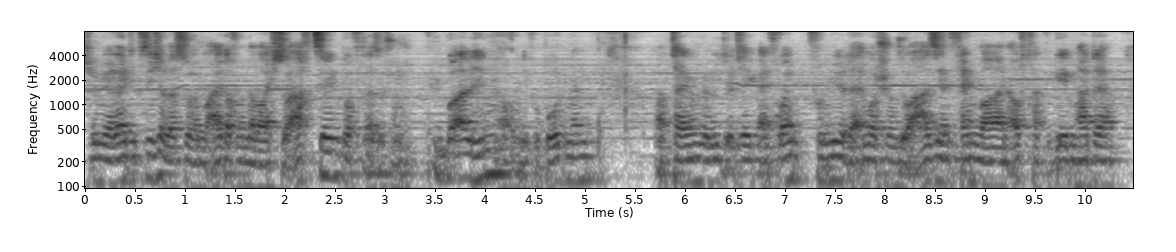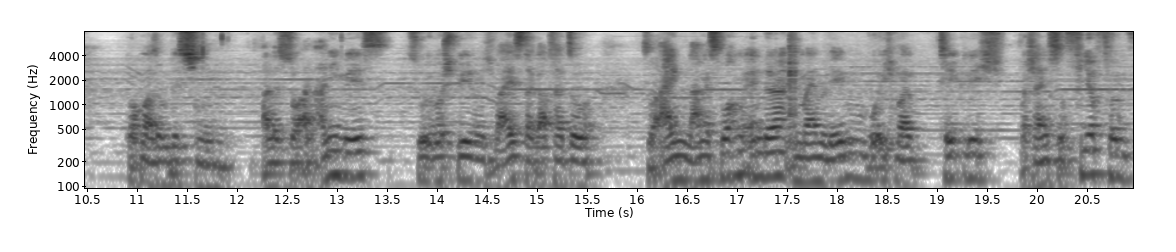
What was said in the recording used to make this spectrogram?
Ich bin mir relativ sicher, dass so im Alter von, da war ich so 18, durfte also schon überall hin, auch in die verbotenen Abteilungen der Videothek. Ein Freund von mir, der immer schon so Asien-Fan war, in Auftrag gegeben hatte, doch mal so ein bisschen alles so an Animes zu überspielen. Und ich weiß, da gab es halt so, so ein langes Wochenende in meinem Leben, wo ich mal täglich wahrscheinlich so vier, fünf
